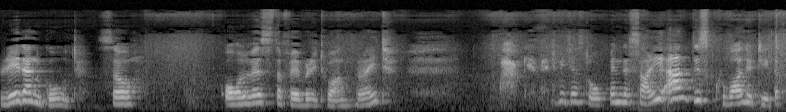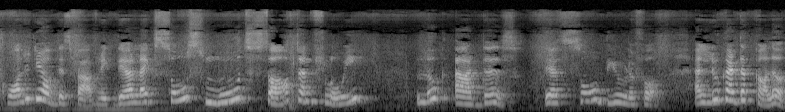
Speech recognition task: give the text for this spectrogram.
red and gold. So always the favorite one right? Okay, let me just open the sari and this quality. The quality of this fabric they are like so smooth soft and flowy. Look at this. They are so beautiful. And look at the color.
